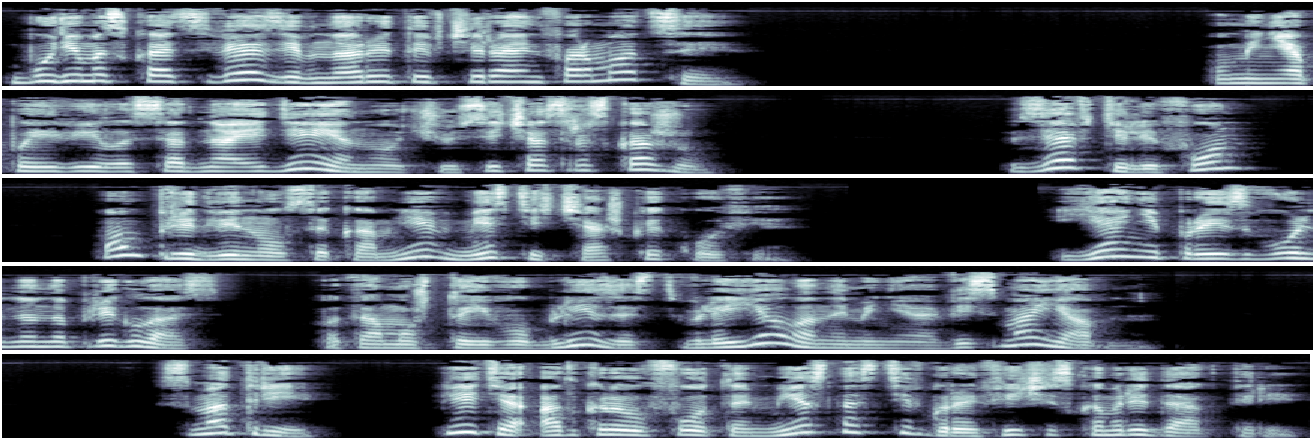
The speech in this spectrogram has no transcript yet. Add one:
«Будем искать связи в нарытой вчера информации?» У меня появилась одна идея ночью, сейчас расскажу. Взяв телефон, он придвинулся ко мне вместе с чашкой кофе. Я непроизвольно напряглась, потому что его близость влияла на меня весьма явно. «Смотри, Петя открыл фото местности в графическом редакторе.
